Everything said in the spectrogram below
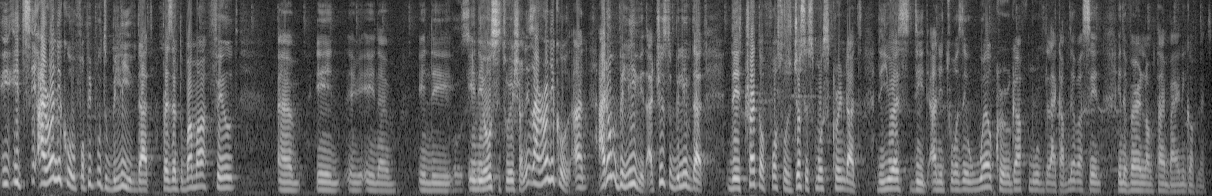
it's ironical for people to believe that President Obama failed um, in, in, in um, in the, in the whole situation. It's ironical, and I don't believe it. I choose to believe that the threat of force was just a small screen that the US did, and it was a well choreographed move like I've never seen in a very long time by any government.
